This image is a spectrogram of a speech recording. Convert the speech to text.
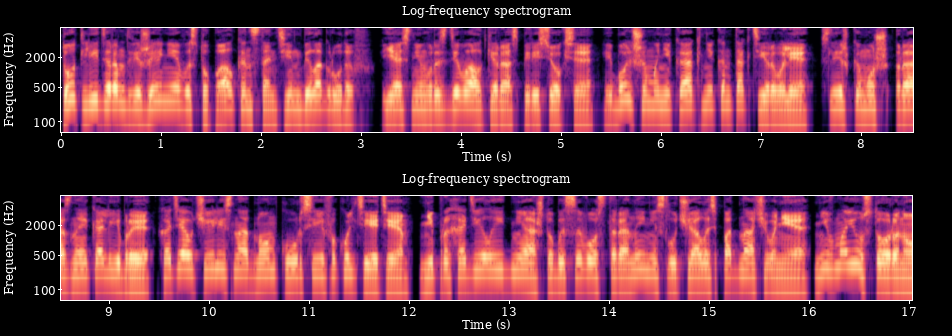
Тут лидером движения выступал Константин Белогрудов. Я с ним в раздевалке раз пересекся, и больше мы никак не контактировали. Слишком уж разные калибры, хотя учились на одном курсе и факультете. Не проходило и дня, чтобы с его стороны не случалось подначивание. Не в мою сторону,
